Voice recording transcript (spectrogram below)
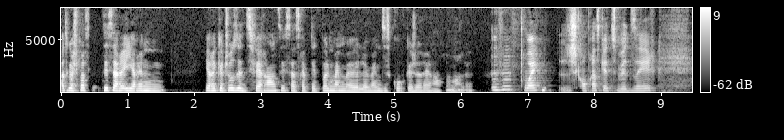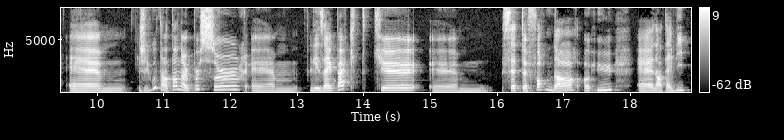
en tout cas, je pense qu'il y aurait il y aurait quelque chose de différent. Ça serait peut-être pas le même, le même discours que j'aurais en ce moment-là. Mm-hmm. Oui, je comprends ce que tu veux dire. Euh, j'ai le goût d'entendre un peu sur euh, les impacts que euh, cette forme d'art a eu dans ta vie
